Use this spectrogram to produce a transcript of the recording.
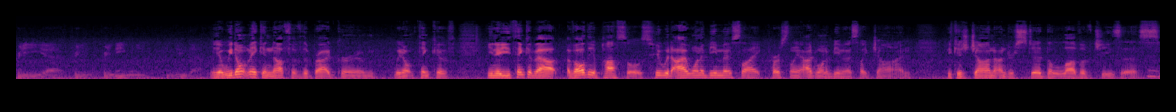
pretty uh, pretty pretty neat when you can do that. Yeah, we don't make enough of the bridegroom. We don't think of, you know, you think about, of all the apostles, who would I want to be most like? Personally, I'd want to be most like John. Because John understood the love of Jesus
